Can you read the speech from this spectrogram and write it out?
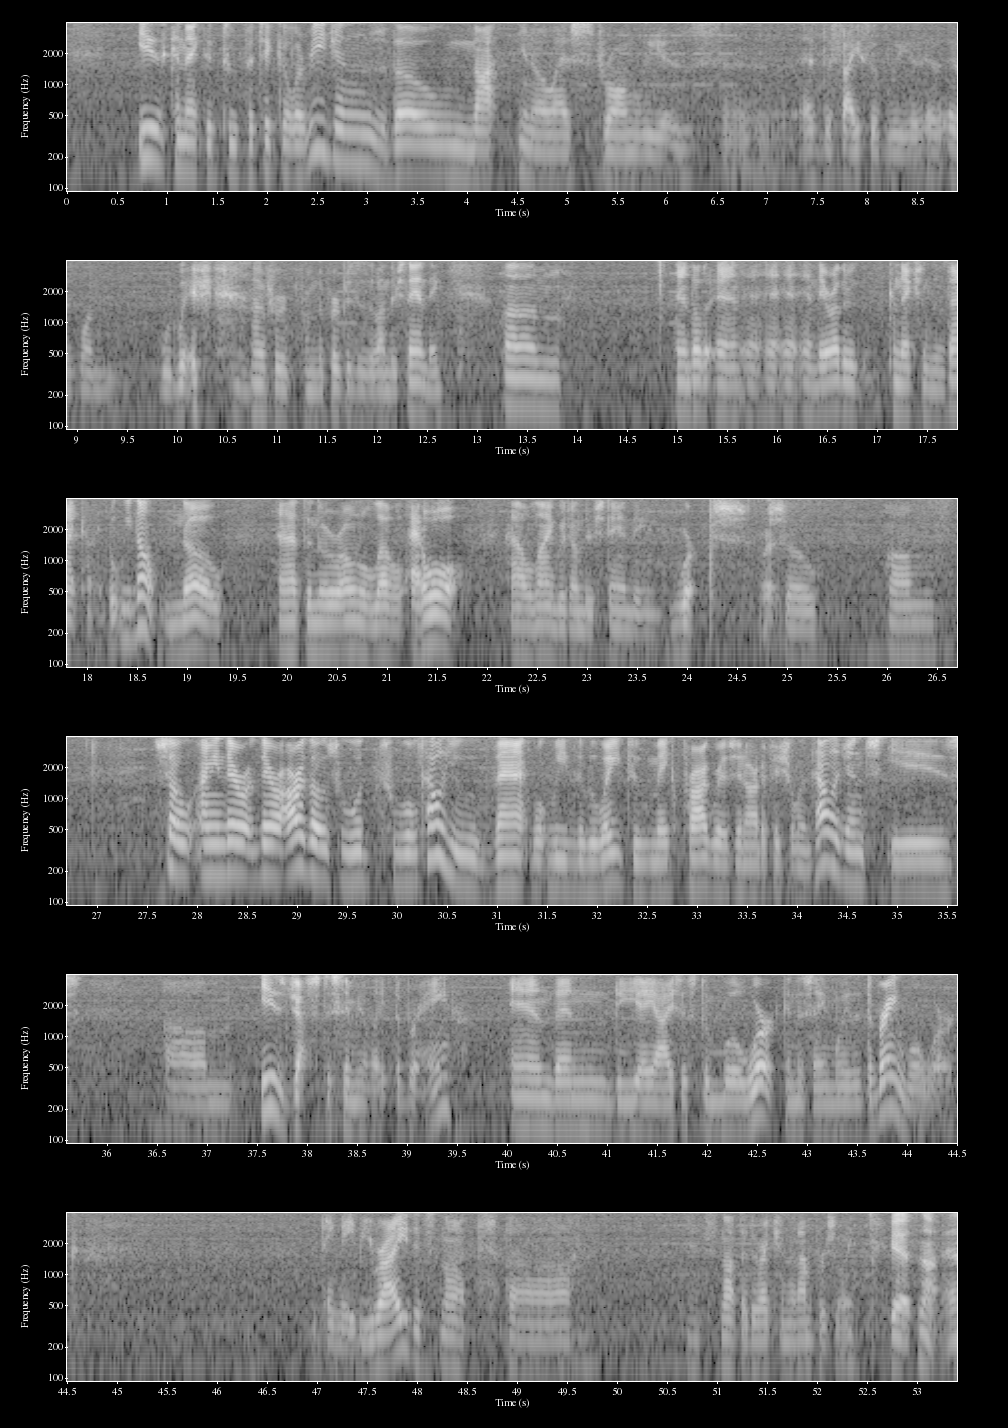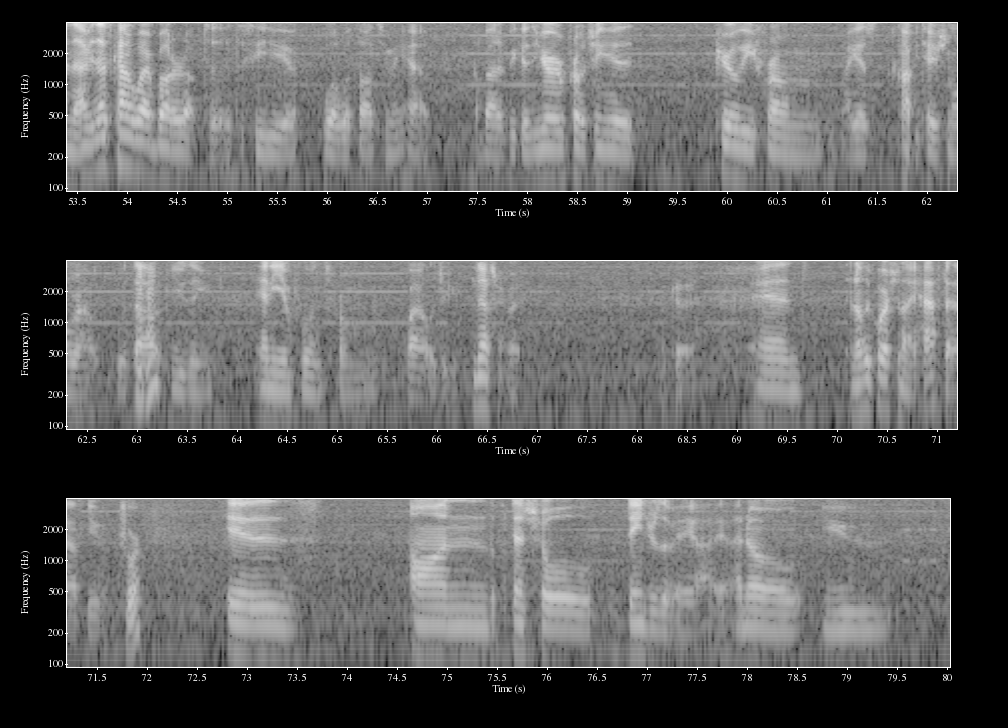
is connected to particular regions, though not, you know, as strongly as uh, as decisively as, as one would wish, Mm. uh, for from the purposes of understanding. Um, and other and, and and there are other connections of that kind, but we don't know at the neuronal level at all how language understanding works. Right. So, um, so I mean, there there are those who would who will tell you that what we the way to make progress in artificial intelligence is um, is just to simulate the brain, and then the AI system will work in the same way that the brain will work. They may be right. It's not. Uh, it's not the direction that I'm pursuing. Yeah, it's not, and I mean that's kind of why I brought it up to to see what what thoughts you may have about it because you're approaching it purely from I guess the computational route without Mhm. using any influence from biology. That's right. Right. Okay, and another question I have to ask you Sure. is on the potential dangers of AI. I know you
